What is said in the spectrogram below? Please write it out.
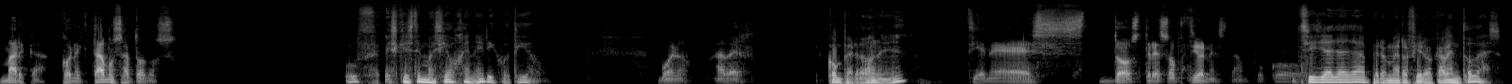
Marca, conectamos a todos. Uf, es que es demasiado genérico, tío. Bueno, a ver, Con perdón, ¿eh? tienes dos, tres opciones, tampoco. Sí, ya, ya, ya, pero me refiero, caben todas.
